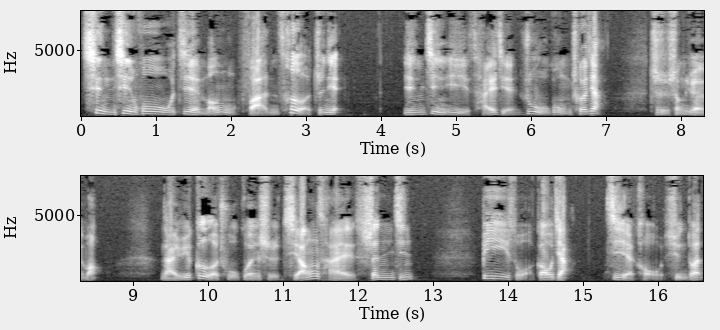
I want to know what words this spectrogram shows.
庆庆乎见蒙反侧之念，因尽意裁减入贡车驾，致生愿望，乃于各处官使强财深金。逼索高价，借口训端，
